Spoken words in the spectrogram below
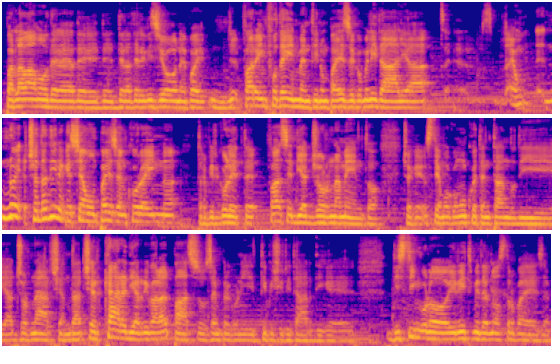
parlavamo de- de- de- della televisione, poi fare infotainment in un paese come l'Italia, cioè, un... noi c'è da dire che siamo un paese ancora in tra virgolette, fase di aggiornamento, cioè che stiamo comunque tentando di aggiornarci, andare, cercare di arrivare al passo, sempre con i tipici ritardi che distinguono i ritmi del nostro paese.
